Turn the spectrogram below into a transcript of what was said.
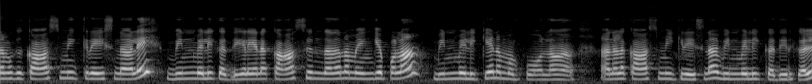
நமக்கு காஸ்மிக் ரேஸ்னாலே விண்வெளி கதிர்கள் ஏன்னா காசு இருந்தால் தான் நம்ம எங்கே போகலாம்? விண்வெளிக்கே நம்ம போகலாம். அதனால் காஸ்மிக் ரேஸ்னால் விண்வெளி கதிர்கள்.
